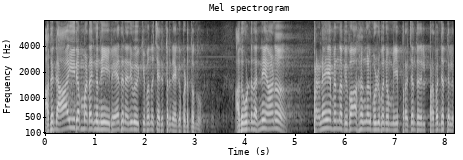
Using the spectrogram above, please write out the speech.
അതിന്റെ ആയിരം മടങ്ങ് നീ വേദന അനുഭവിക്കുമെന്ന് ചരിത്രം രേഖപ്പെടുത്തുന്നു. അതുകൊണ്ട് തന്നെയാണ് പ്രണയമെന്ന വിവാഹങ്ങൾ മുഴുവനും ഈ പ്രപഞ്ചത്തിൽ പ്രപഞ്ചത്തിൽ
